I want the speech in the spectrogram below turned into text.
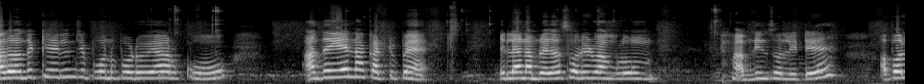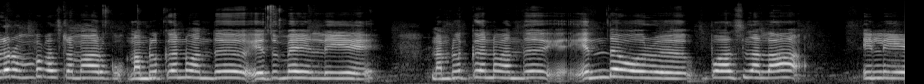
அது வந்து கிழிஞ்சு போன புடவையாக இருக்கும். அதையே நான் கட்டுப்பேன். இல்லை நம்மள ஏதாவது சொல்லிடுவாங்களோ அப்படின்னு சொல்லிட்டு. அப்போல்லாம் ரொம்ப கஷ்டமாக இருக்கும். நம்மளுக்குன்னு வந்து எதுவுமே இல்லையே. நம்மளுக்குன்னு வந்து எந்த ஒரு பர்சனலாக இல்லையே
